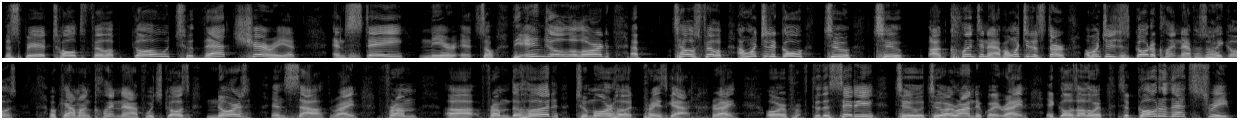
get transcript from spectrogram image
The Spirit told Philip, Go to that chariot and stay near it. So the angel of the Lord uh, tells Philip, I want you to go to, to uh, Clinton Ave. I want you to start, I want you to just go to Clinton Ave. So he goes, okay, I'm on Clinton Ave, which goes north and south, right? From, uh, from the hood to more hood, praise God, right? Or to the city to, to Irondequoit, right? It goes all the way. So go to that street.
